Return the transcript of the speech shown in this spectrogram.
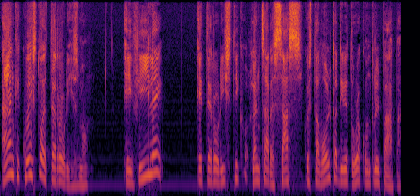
Anche questo è terrorismo. E vile e terroristico lanciare sassi, questa volta addirittura contro il Papa,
